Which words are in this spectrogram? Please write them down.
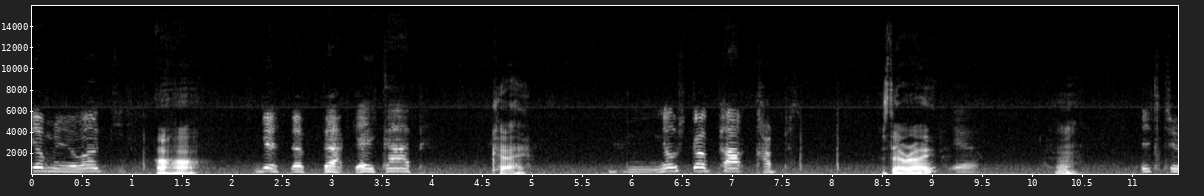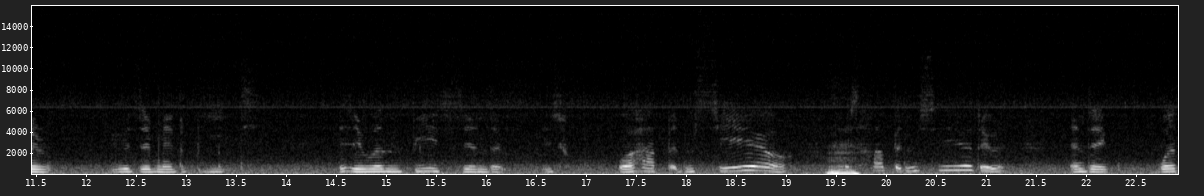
yummy. Uh huh. Yes, back. Cup. Okay. No stuff. Is that right? Yeah. Hmm. To use it the beach. It's when the beach and the it's what happens here. Mm. What happens here? And the what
